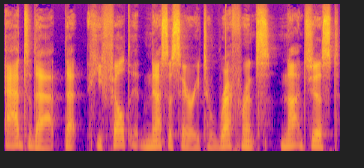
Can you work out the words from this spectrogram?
add to that that he felt it necessary to reference not just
